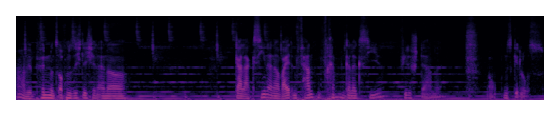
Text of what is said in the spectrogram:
Ah, wir befinden uns offensichtlich in einer Galaxie, in einer weit entfernten fremden Galaxie. Viele Sterne. Oh, und es geht los.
